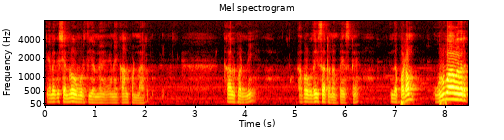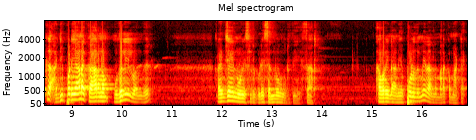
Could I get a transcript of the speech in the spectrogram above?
எனக்கு செண்பகமூர்த்தி அண்ணன் என்னை கால் பண்ணார். கால் பண்ணி அப்புறம் உதய் சார்ட்ட நான் பேசினேன். இந்த படம் உருவாவதற்கு அடிப்படையான காரணம் முதலில் வந்து ரெட் மூவிஸில் இருக்கக்கூடிய செண்பகமூர்த்தி சார் அவரை நான் எப்பொழுதுமே நான் மறக்க மாட்டேன்.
